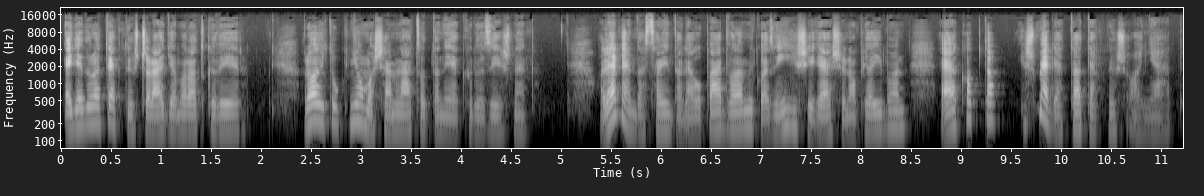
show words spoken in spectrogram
Egyedül a teknős családja maradt kövér. Rajtuk nyoma sem látszott a nélkülözésnek. A legenda szerint a leopárd valamikor az éhínség első napjaiban elkapta és megette a teknős anyját.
